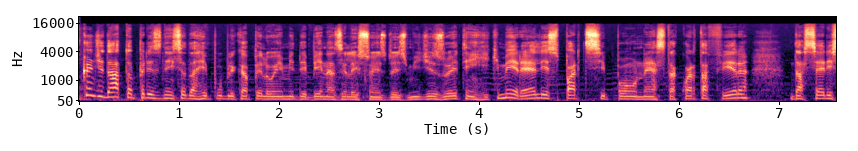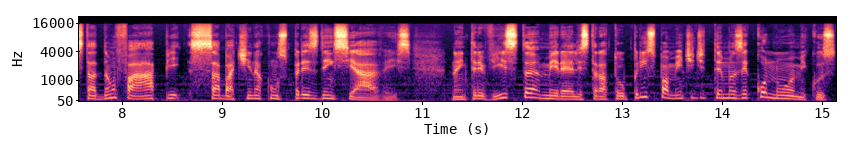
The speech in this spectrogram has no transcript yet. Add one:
Candidato à presidência da República pelo MDB nas eleições 2018, Henrique Meirelles, participou nesta quarta-feira da série Estadão FAAP Sabatina com os Presidenciáveis. Na entrevista, Meirelles tratou principalmente de temas econômicos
